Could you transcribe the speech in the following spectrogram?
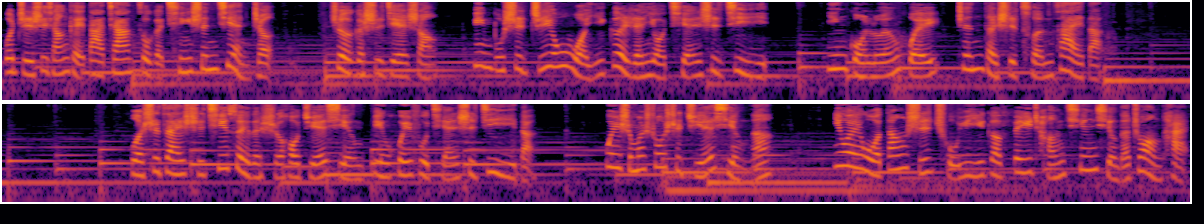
我只是想给大家做个亲身见证，这个世界上并不是只有我一个人有前世记忆。因果轮回真的是存在的。我是在十七岁的时候觉醒并恢复前世记忆的。为什么说是觉醒呢？因为我当时处于一个非常清醒的状态，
